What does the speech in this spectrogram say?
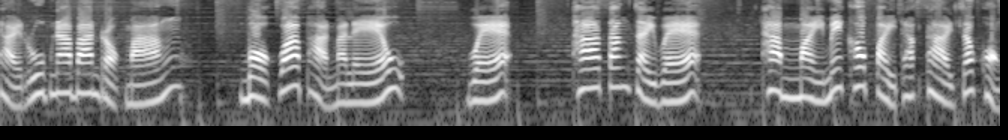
ถ่ายรูปหน้าบ้านหรอกมั้ง บอกว่าผ่านมาแล้ว แวะ ถ้าตั้งใจแวะทำไมไม่เข้าไปทักทายเจ้าของ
